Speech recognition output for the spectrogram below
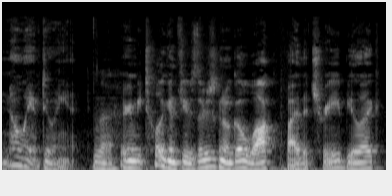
No way of doing it. No. They're going to be totally confused. They're just going to go walk by the tree, be like,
